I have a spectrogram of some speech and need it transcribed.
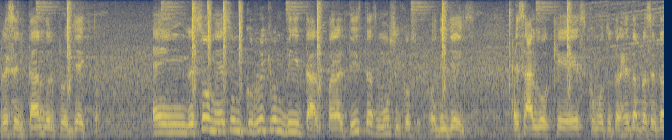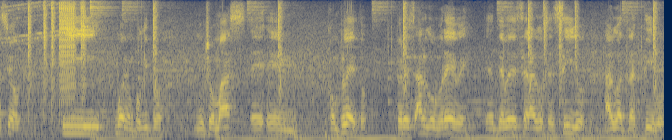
presentando el proyecto. En resumen, es un currículum digital para artistas, músicos o DJs. Es algo que es como tu tarjeta de presentación, y bueno, un poquito mucho más eh, completo, pero es algo breve, debe de ser algo sencillo, algo atractivo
